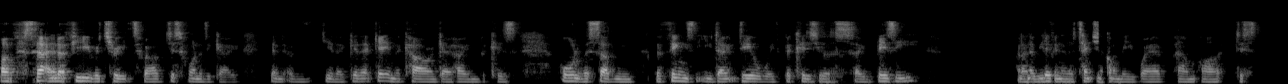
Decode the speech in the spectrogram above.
I've sat in a few retreats where I've just wanted to go, then you know, get get in the car and go home because all of a sudden the things that you don't deal with because you're so busy. And I know we live in an attention economy where um, our just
